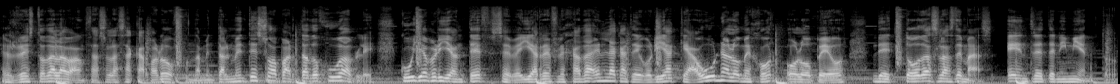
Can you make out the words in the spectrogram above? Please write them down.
El resto de alabanzas las acaparó fundamentalmente su apartado jugable, cuya brillantez se veía reflejada en la categoría que aún a lo mejor o lo peor de todas las demás, entretenimiento.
